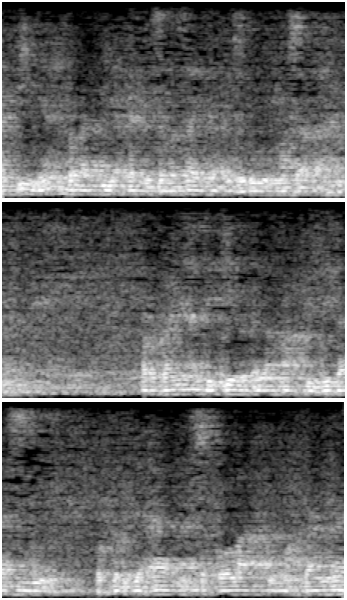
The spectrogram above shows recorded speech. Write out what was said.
hatinya berarti akan diselesaikan seluruh masalah. Perbanyak pikir dalam aktivitasmu, pekerjaan, sekolah, rumah tangga,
